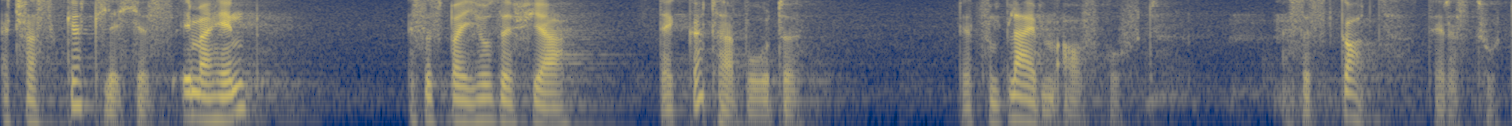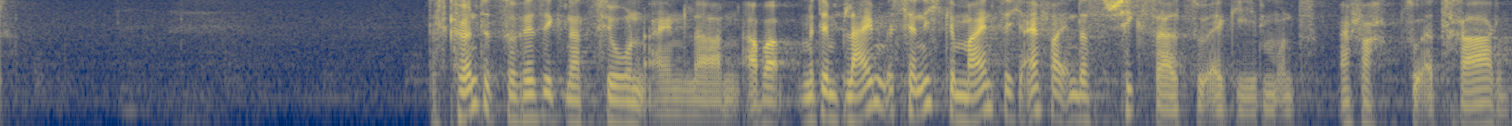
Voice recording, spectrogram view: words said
etwas Göttliches. Immerhin ist es bei Josef ja der Götterbote, der zum Bleiben aufruft. Es ist Gott, der das tut. Das könnte zur Resignation einladen, aber mit dem Bleiben ist ja nicht gemeint, sich einfach in das Schicksal zu ergeben und einfach zu ertragen.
